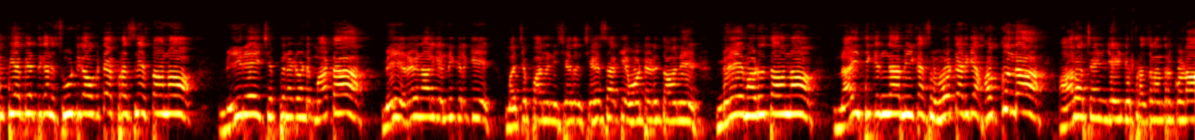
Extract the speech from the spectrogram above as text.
ఎంపీ అభ్యర్థి కానీ సూటిగా ఒకటే ప్రశ్నిస్తా ఉన్నాం. మీరే చెప్పినటువంటి మాట మే ఇరవై నాలుగు ఎన్నికలకి మద్యపాన నిషేధం చేశాకే ఓటు అడుగుతామని మేము అడుగుతా ఉన్నాం. నైతికంగా మీకు అసలు ఓటు అడిగే హక్కు ఉందా? ఆలోచన చేయండి ప్రజలందరూ కూడా.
